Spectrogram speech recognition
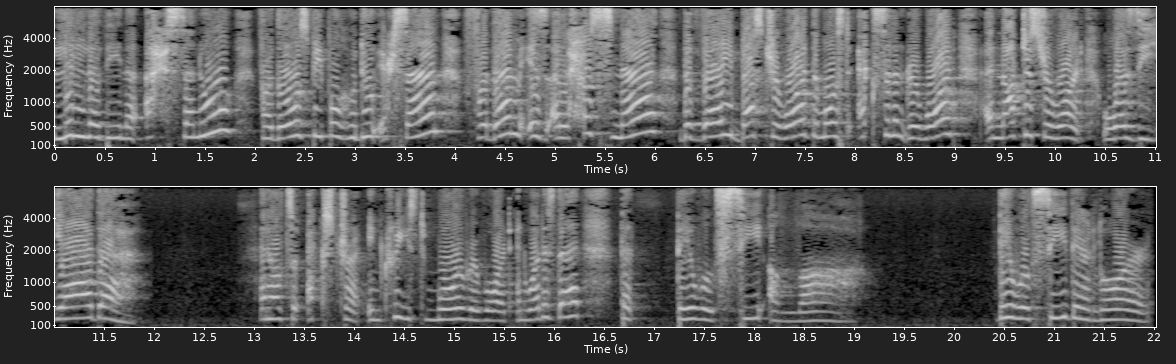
لِلَّذِينَ أَحْسَنُوا For those people who do ihsan, for them is al-husna, the very best reward, the most excellent reward, and not just reward, وَزِيَادَةً And also extra, increased, more reward. And what is that? That they will see Allah. They will see their Lord.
